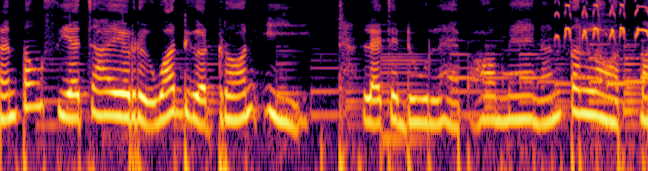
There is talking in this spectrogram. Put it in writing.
นั้นต้องเสียใจหรือว่าเดือดร้อนอีก และจะดูแลพ่อแม่นั้นตลอดไป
